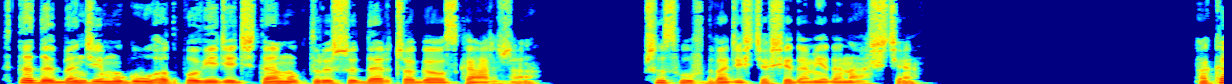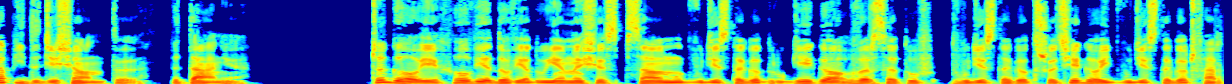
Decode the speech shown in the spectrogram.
Wtedy będzie mógł odpowiedzieć temu, który szyderczo go oskarża. Przysłów 27.11 Akapit 10. Pytanie. Czego o Jehowie dowiadujemy się z psalmu 22, wersetów 23 i 24?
